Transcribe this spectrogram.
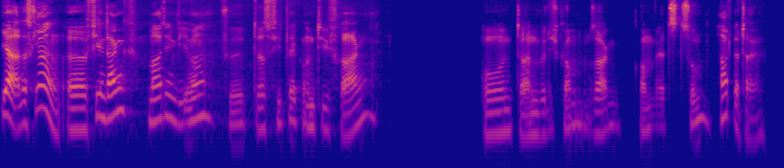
Ja, alles klar. Äh, vielen Dank, Martin, wie immer, für das Feedback und die Fragen. Und dann würde ich kommen, sagen, kommen wir jetzt zum Hardware-Teil.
